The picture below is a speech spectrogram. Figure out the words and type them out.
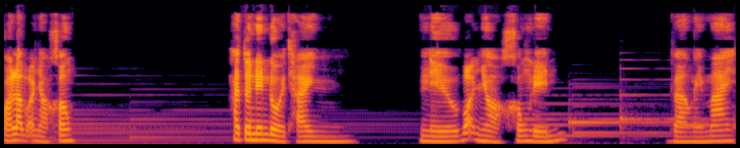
có là bọn nhỏ không? Hay tôi nên đổi thành nếu bọn nhỏ không đến vào ngày mai?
